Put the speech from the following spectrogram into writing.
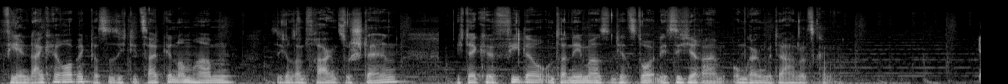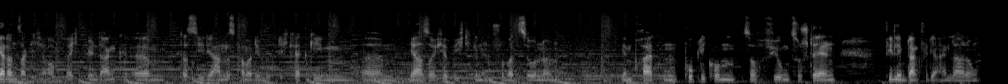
Vielen Dank, Herr Robeck, dass Sie sich die Zeit genommen haben, sich unseren Fragen zu stellen. Ich denke, viele Unternehmer sind jetzt deutlich sicherer im Umgang mit der Handelskammer. Ja, dann sage ich auch recht vielen Dank, ähm, dass Sie der Handelskammer die Möglichkeit geben, ähm, ja, solche wichtigen Informationen dem breiten Publikum zur Verfügung zu stellen. Vielen Dank für die Einladung.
